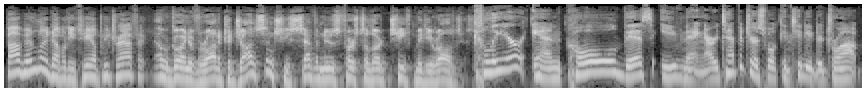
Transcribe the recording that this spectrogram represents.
Bob Imler, WTOP Traffic. Now we're going to Veronica Johnson. She's 7 News First Alert Chief Meteorologist. Clear and cold this evening. Our temperatures will continue to drop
